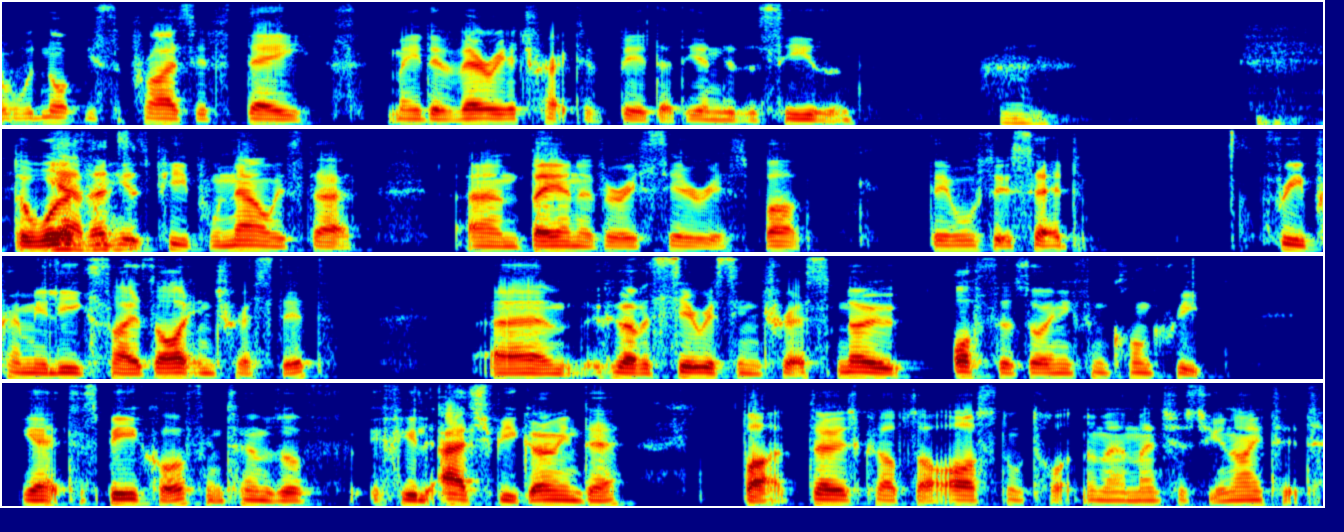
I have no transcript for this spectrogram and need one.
would not be surprised if they made a very attractive bid at the end of the season. Mm. The word yeah, from his people now is that um, Bayern are very serious, but they also said three Premier League sides are interested, um, who have a serious interest. No offers or anything concrete yet to speak of in terms of if he'll actually be going there. But those clubs are Arsenal, Tottenham, and Manchester United.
